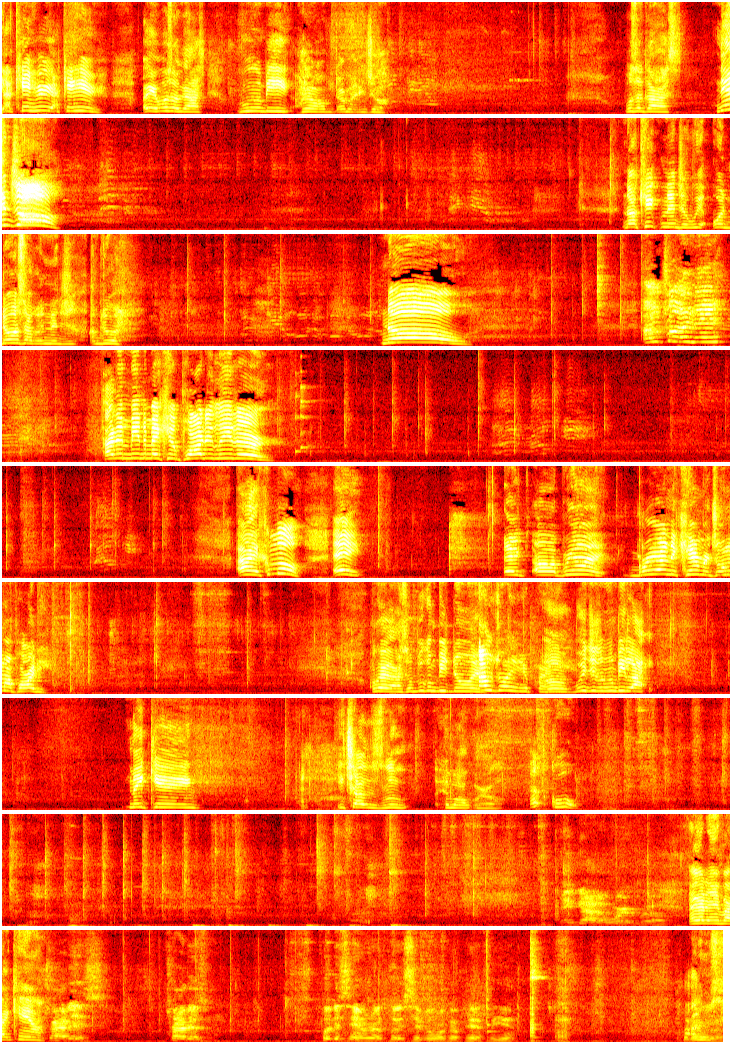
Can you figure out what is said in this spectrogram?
Yeah, I can't hear you. I can't hear you. Okay, what's up, guys? We're gonna be. Hold on, I'm throwing my intro. What's up, guys? Ninja! No, kick Ninja. We, we're doing something, Ninja. I'm doing. No! I'm joining. I didn't mean to make him party leader. All right, come on. Hey, hey, uh, Brian, Brian, the camera, join my party. Okay, guys, so we're gonna be doing. I'm joining your party. Um, we're just gonna be like making each other's loot in my world. That's cool. It gotta work, bro. I gotta invite Cam. Try this. Try this one. Put this in real quick, see if it work up here for you. Put it there.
